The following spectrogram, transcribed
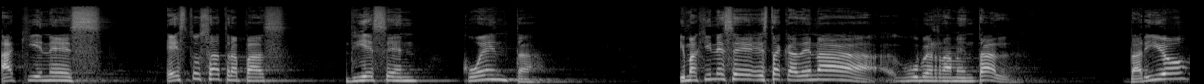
a quienes estos sátrapas diesen cuenta. Imagínese esta cadena gubernamental. Darío,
